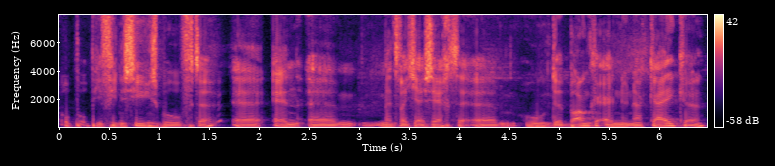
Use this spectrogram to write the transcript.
op, op je financieringsbehoeften. Eh, en met wat jij zegt, hoe de banken er nu naar kijken.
